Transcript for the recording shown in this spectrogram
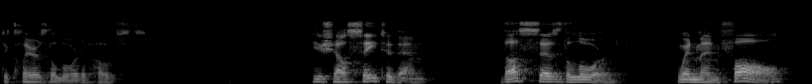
declares the Lord of hosts. You shall say to them, Thus says the Lord, When men fall,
